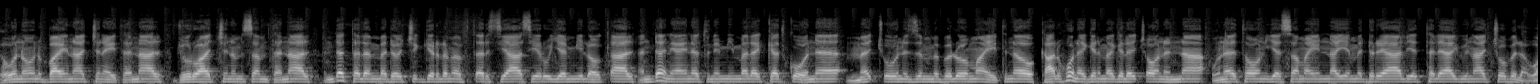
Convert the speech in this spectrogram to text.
የሆነውን በአይናችን አይተናል፣ ጆሮአችንም ሰምተናል። እንደተለመደው ችግር ለመፍጠር ሲያሴሩ የሚለው ቃል እንደኔ አይነቱን የሚመለከት ከሆነ መጪውን ዝም ብሎ ማየት ነው። ካልሆነ ግን መግለጫውንና እውነታውን የሰማይና የምድር ያህል የተለያዩ ናቸው ብለዋል።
